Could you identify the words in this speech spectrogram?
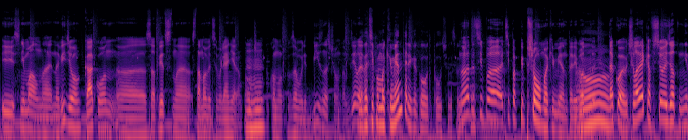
и снимал на, на видео, как он, э, соответственно, становится миллионером. получается. Мгм. Как он вот заводит бизнес, что он там делает. Это типа мокьюментари какого-то получился? Ну, это типа, типа Peep Show мокьюментари. Вот такое. У человека все идет не,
